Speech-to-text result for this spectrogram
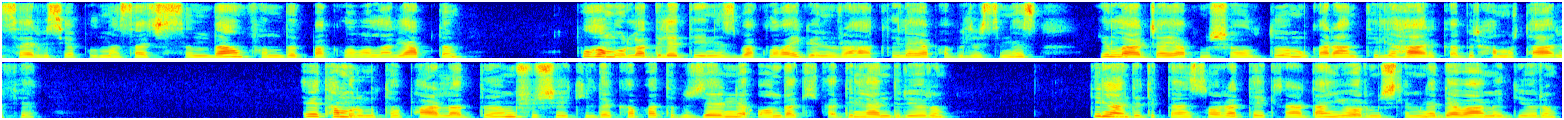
servis yapılması açısından fındık baklavalar yaptım. Bu hamurla dilediğiniz baklavayı gönül rahatlığıyla yapabilirsiniz. Yıllarca yapmış olduğum garantili harika bir hamur tarifi. Evet hamurumu toparladım. Şu şekilde kapatıp üzerine 10 dakika dinlendiriyorum. Dinlendirdikten sonra tekrardan yoğurma işlemine devam ediyorum.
